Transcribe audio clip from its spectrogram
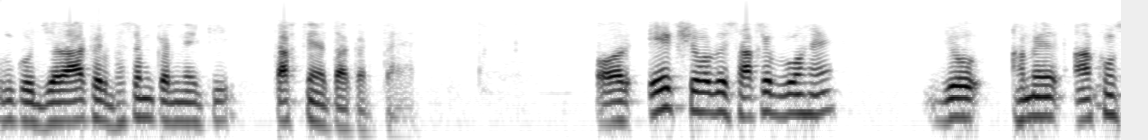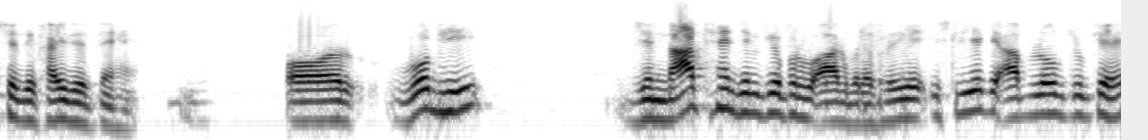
उनको जलाकर भस्म करने की ताकतें अता करता है। और एक शोहब साकिब वो हैं जो हमें आँखों से दिखाई देते हैं। और वो भी जिन्नात हैं जिनके ऊपर वो आग बरस रही है। इसलिए कि आप लोग चूँकि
